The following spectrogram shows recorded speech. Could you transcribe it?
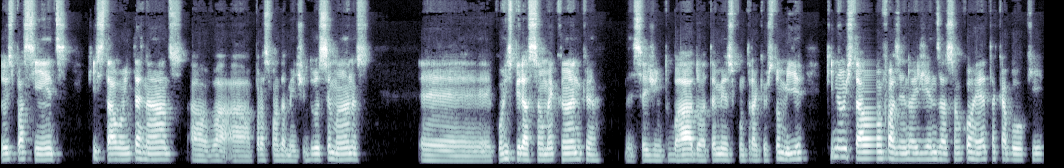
dois pacientes que estavam internados há, há aproximadamente duas semanas, é, com respiração mecânica, né, seja entubado ou até mesmo com traqueostomia, que não estavam fazendo a higienização correta, acabou que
